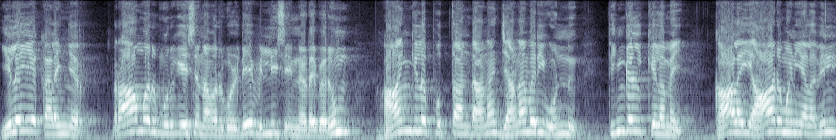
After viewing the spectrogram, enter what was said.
இளைய கலைஞர் ராமர் முருகேசன் அவர்களுடைய வில்லிசை நடைபெறும். ஆங்கில புத்தாண்டான ஜனவரி ஒன்று திங்கள் கிழமை காலை ஆறு மணி அளவில்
